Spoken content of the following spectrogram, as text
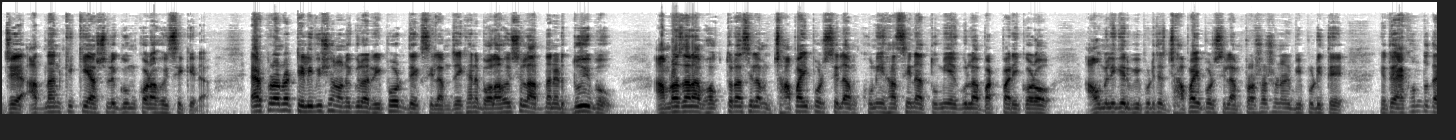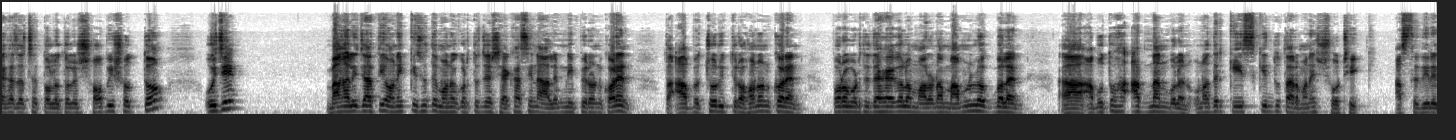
যে আদনানকে কি আসলে গুম করা হয়েছে কিনা। এরপর আমরা টেলিভিশন অনেকগুলো রিপোর্ট দেখছিলাম যে এখানে বলা হয়েছিল আদনানের দুই বউ। আমরা যারা ভক্তরা ছিলাম ঝাঁপাই পড়ছিলাম খুনি হাসিনা তুমি এগুলা পাটপারি করো। আওয়ামী লীগের বিপরীতে ঝাঁপাই পড়ছিলাম প্রশাসনের বিপরীতে। কিন্তু এখন তো দেখা যাচ্ছে তলে তলে সবই সত্য। ওই যে বাঙালি জাতি অনেক কিছুতে মনে করতো যে শেখ হাসিনা আলেম নিপীড়ন করেন তো আব- চরিত্র হনন করেন। পরবর্তী দেখা গেল মাওলানা মামুনুল হক বলেন আহ, আবু তোহা আদনান বলেন। ওনাদের কেস কিন্তু তার মানে সঠিক। আস্তে ধীরে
